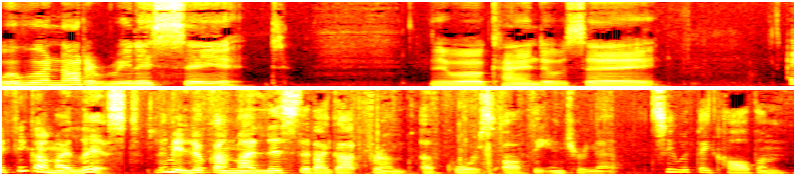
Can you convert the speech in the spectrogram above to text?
we will not really say it. They will kind of say I think on my list. Let me look on my list that I got from, of course, off the internet. Let's see what they call them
